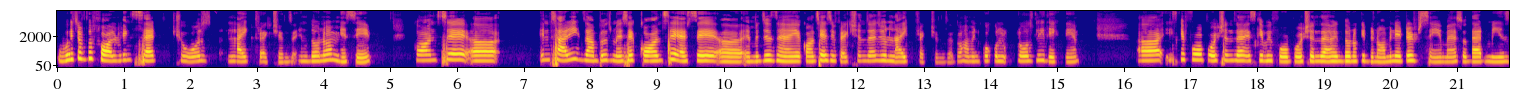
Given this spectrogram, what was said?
which of the following set shows like fractions इन दोनों में से कौन से uh, इन सारी एग्जांपल्स में से कौन से ऐसे इमेजेस uh, हैं या कौन से ऐसी फ्रैक्शंस हैं जो लाइक like फ्रैक्शंस हैं तो हम इनको क्लोजली देखते हैं uh, इसके फोर पोर्शन हैं इसके भी फोर पोर्शन हैं दोनों के डिनोमिनेटर सेम है so that means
